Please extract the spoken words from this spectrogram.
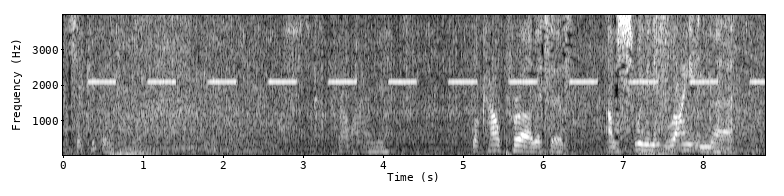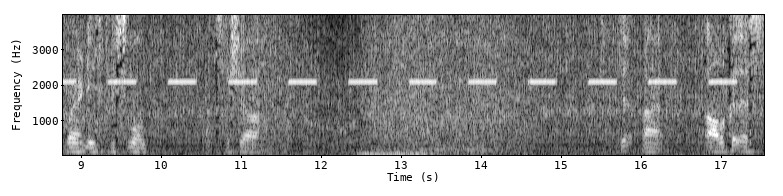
That's it, keep going. Look how pro I am here. Look how pro this is. I'm swinging it right in there where it needs to be swung. That's for sure. Right. Oh, look at this.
